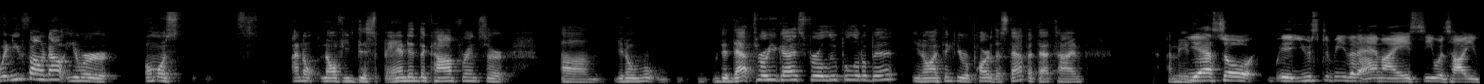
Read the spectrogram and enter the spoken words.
when you found out you were almost I don't know if you disbanded the conference or um, you know, did that throw you guys for a loop a little bit? You know, I think you were part of the staff at that time. I mean, yeah. So it used to be that MIAC was how you,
